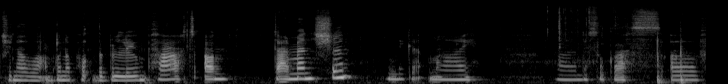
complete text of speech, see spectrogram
Do you know what? I'm going to put the balloon part on dimension. Let me get my uh, little glass of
